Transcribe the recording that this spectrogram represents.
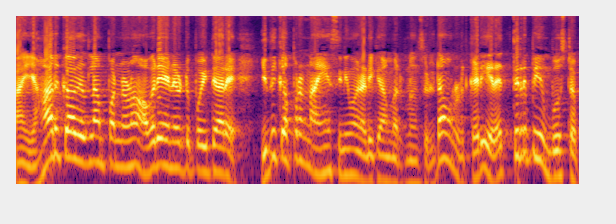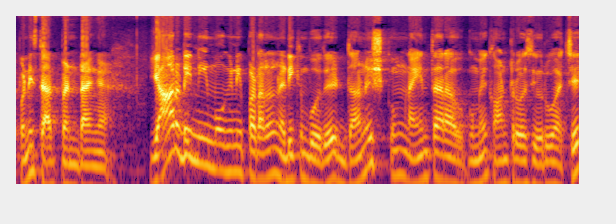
நான் யாருக்காக இதெல்லாம் பண்ணணும் அவரே என்னை விட்டு போயிட்டாரே. இதுக்கப்புறம் நான் ஏன் சினிமா நடிக்காமல் இருக்கணும்னு சொல்லிட்டு அவங்களோட கரியரை திருப்பியும் பூஸ்டப் பண்ணி ஸ்டார்ட் பண்ணிட்டாங்க. யாரடி நீ மோகினி படம்லாம் நடிக்கும்போது தனுஷ்க்கும் நயன்தாராவுக்குமே கான்ட்ரவர்சி உருவாச்சு.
